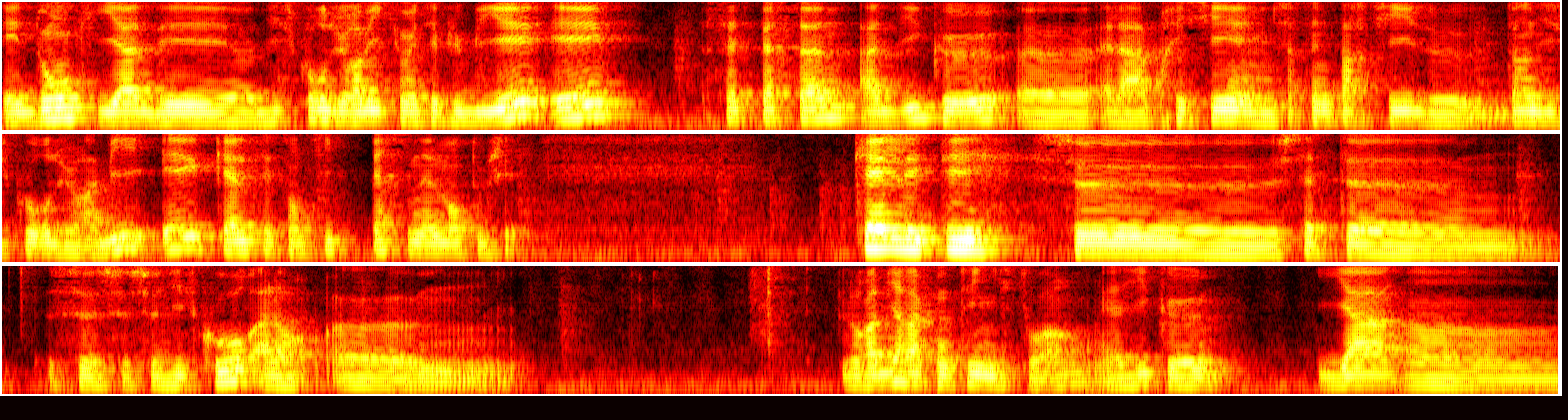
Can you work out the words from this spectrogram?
Et donc, il y a des euh, discours du rabbi qui ont été publiés. Et cette personne a dit que euh, a apprécié une certaine partie d'un discours du rabbi et qu'elle s'est sentie personnellement touchée. Quel était ce, euh, discours? Alors, le rabbi a raconté une histoire et a dit que il y a un,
